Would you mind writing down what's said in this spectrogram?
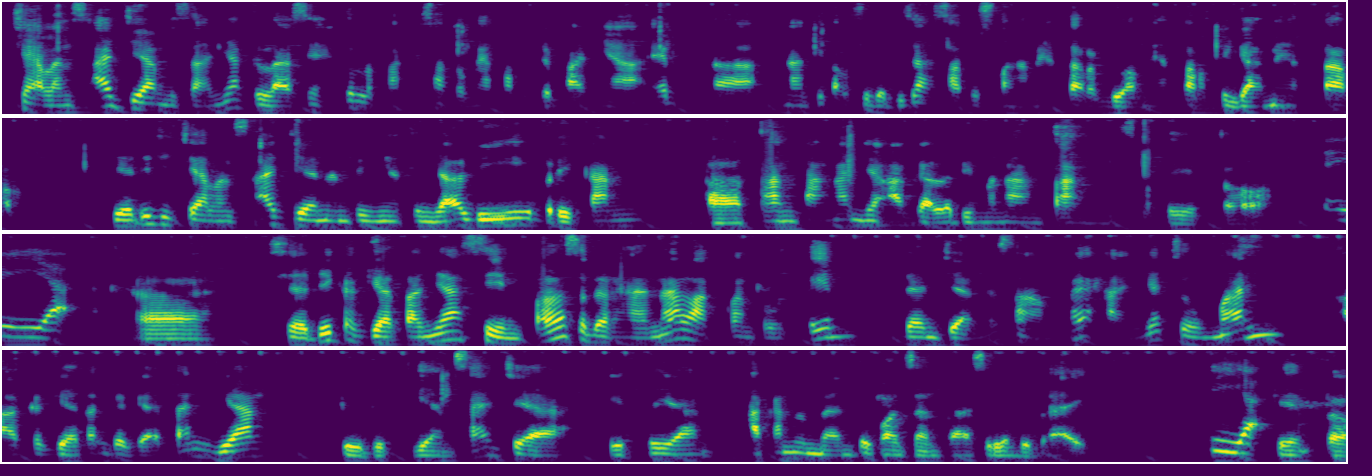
challenge aja, misalnya gelasnya itu letaknya satu meter di depannya. Eh, uh, nanti kalau sudah bisa satu setengah meter, dua meter, tiga meter. Jadi di challenge aja nantinya tinggal diberikan uh, tantangan yang agak lebih menantang seperti itu. Iya. Uh, jadi kegiatannya simple, sederhana, lakukan rutin dan jangan sampai hanya cuman uh, kegiatan-kegiatan yang duduk diam saja. Itu yang akan membantu konsentrasi lebih baik. Iya. Gitu.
